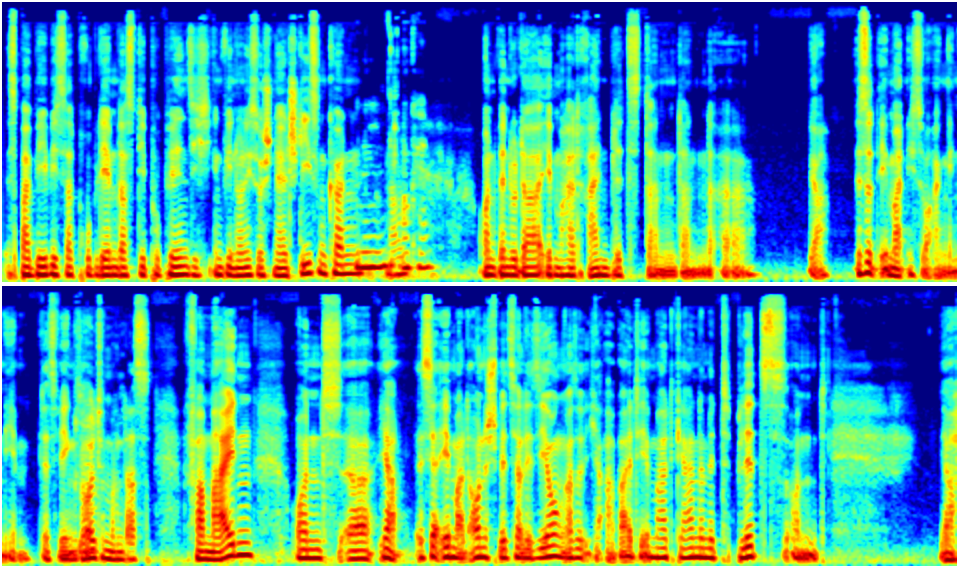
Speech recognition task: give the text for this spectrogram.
ist bei Babys das Problem, dass die Pupillen sich irgendwie noch nicht so schnell schließen können. Mhm, Ne? okay. Und wenn du da eben halt reinblitzt, dann, dann äh, ja, ist es eben halt nicht so angenehm. Deswegen Ja. sollte man das vermeiden. Und äh, ja, ist ja eben halt auch eine Spezialisierung. Also ich arbeite eben halt gerne mit Blitz und ja,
